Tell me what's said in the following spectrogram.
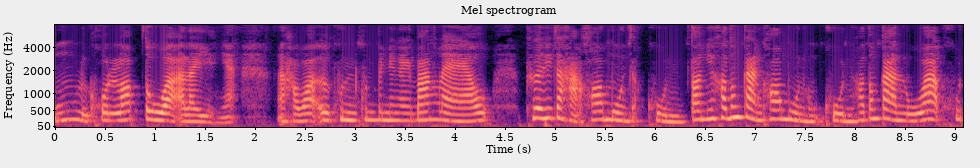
งหรือคนรอบตัวอะไรอย่างเงี้ยนะคะ ว่าเออคุณคุณเป็นยังไงบ้างแล้ว เพื่อที่จะหาข้อมูลจากคุณ ตอนนี้เขาต้องการข้อมูลของคุณ เขาต้องการรู้ว่าคุณ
